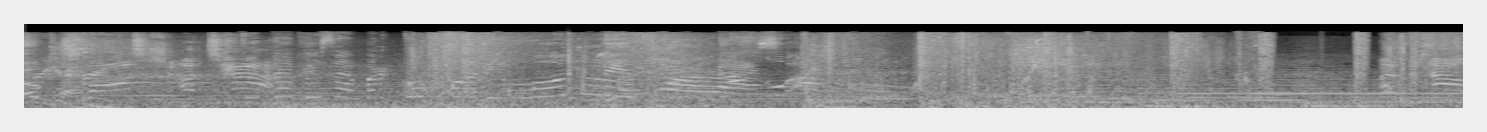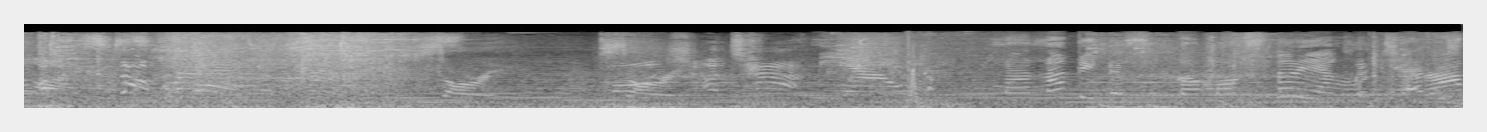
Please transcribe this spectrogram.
Okay. Kita bisa berkumpul di Moonlit Forest. Sorry, sorry. Nana tidak suka monster yang menyerang.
